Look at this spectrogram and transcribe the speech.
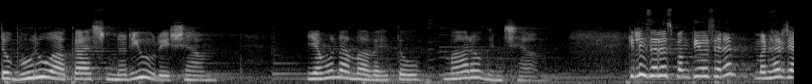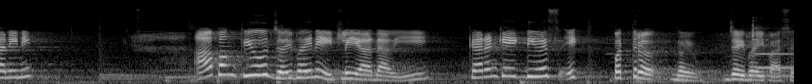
તો ભૂરું આકાશ નર્યું રેશ્યામ યમુનામાં વહેતો મારો ઘનશ્યામ. કેટલી સરસ પંક્તિઓ છે ને, મનહર જાનીની. આ પંક્તિઓ જયભાઈને એટલે યાદ આવી, કારણ કે એક દિવસ એક પત્ર ગયો જયભાઈ પાસે.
